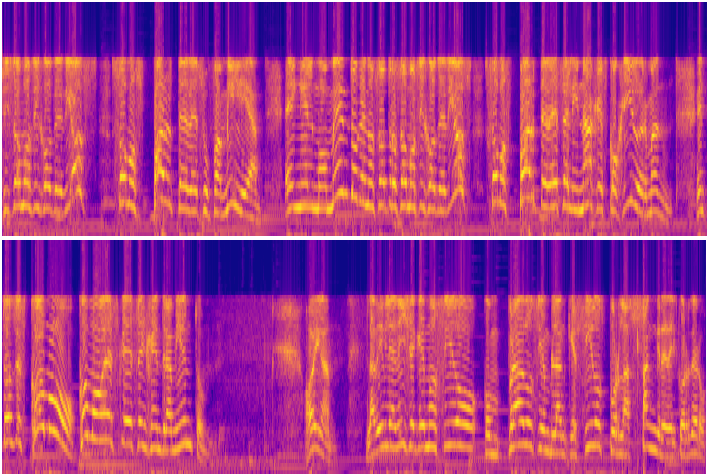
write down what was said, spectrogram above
Si somos hijos de Dios, somos parte de su familia. En el momento que nosotros somos hijos de Dios, somos parte de ese linaje escogido, hermano. Entonces, ¿cómo? ¿Cómo es que ese engendramiento? Oigan, la Biblia dice que hemos sido comprados y emblanquecidos por la sangre del Cordero.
